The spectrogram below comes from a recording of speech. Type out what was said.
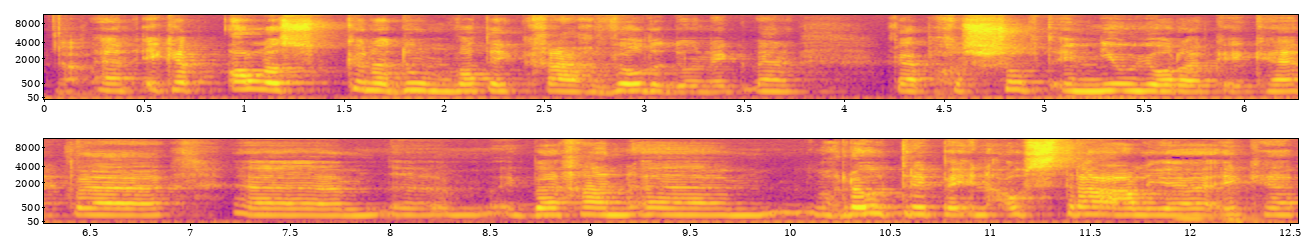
Ja. En ik heb alles kunnen doen wat ik graag wilde doen. Ik, ben, ik heb geshopt in New York. Ik, heb, eh, ehm, ehm, ik ben gaan ehm, roadtrippen in Australië. Ik heb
